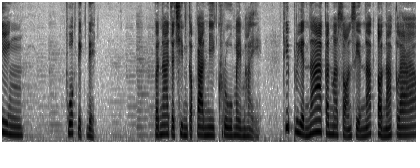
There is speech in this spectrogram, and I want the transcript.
จริง พวกเด็กๆ ก็น่าจะชินกับการมีครูใหม่ๆ ที่เปลี่ยนหน้ากันมาสอนเสียนนักต่อนักแล้ว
